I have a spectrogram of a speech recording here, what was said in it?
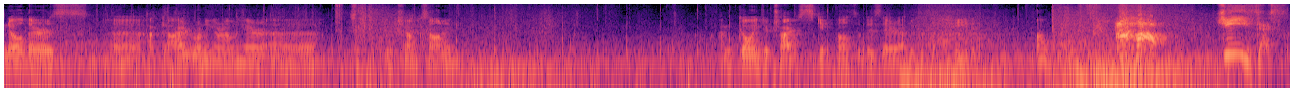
know there's uh, a guy running around here uh, with chunks on him. I'm going to try to skip most of this area because I hate it. Oh. Aha! Jesus!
